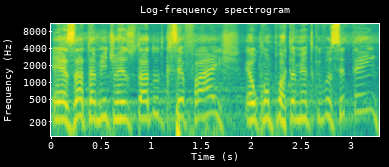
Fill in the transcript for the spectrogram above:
é exatamente o resultado do que você faz, é o comportamento que você tem.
